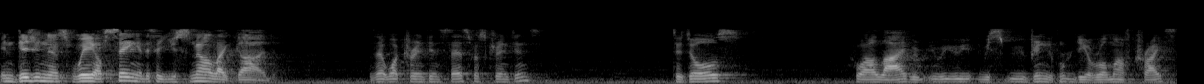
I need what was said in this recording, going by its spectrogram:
indigenous way of saying it, they say, You smell like God. Is that what Corinthians says, First Corinthians? To those who are alive, we, we, we, we bring the aroma of Christ.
